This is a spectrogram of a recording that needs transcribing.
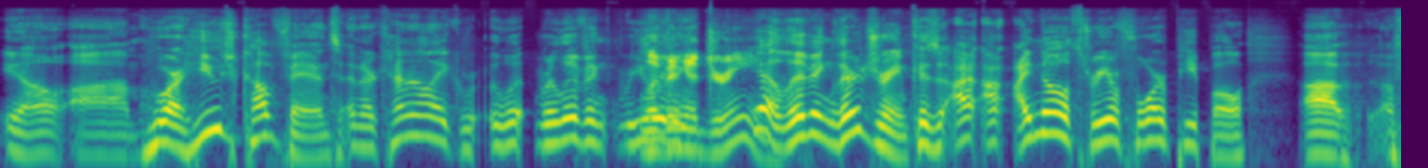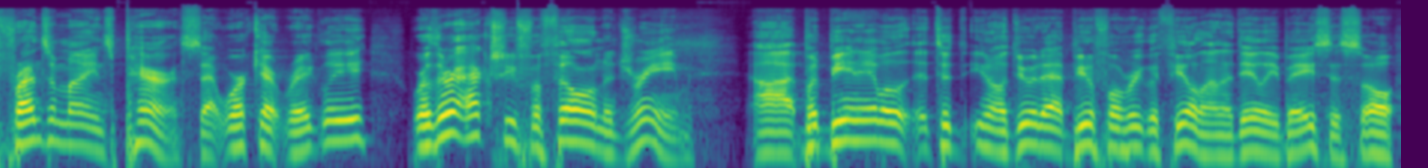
You know, um, who are huge Cub fans and they're kind of like re- reliving, reliving, Living a dream. Yeah, living their dream. Because I, I I know three or four people, uh, friends of mine's parents that work at Wrigley, where they're actually fulfilling a dream. Uh, but being able to you know do it at beautiful Wrigley Field on a daily basis. So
